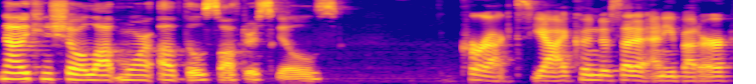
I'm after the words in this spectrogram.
now you can show a lot more of those softer skills. Correct. Yeah, I couldn't have said it any better.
